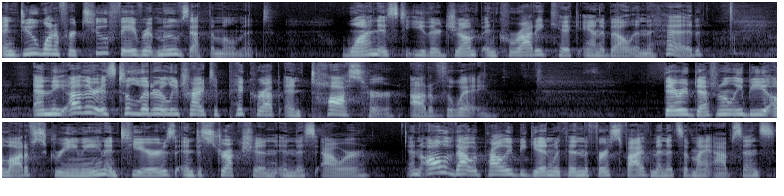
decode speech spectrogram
and do one of her two favorite moves at the moment. One is to either jump and karate kick Annabelle in the head, and the other is to literally try to pick her up and toss her out of the way. There would definitely be a lot of screaming and tears and destruction in this hour. And all of that would probably begin within the first five minutes of my absence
